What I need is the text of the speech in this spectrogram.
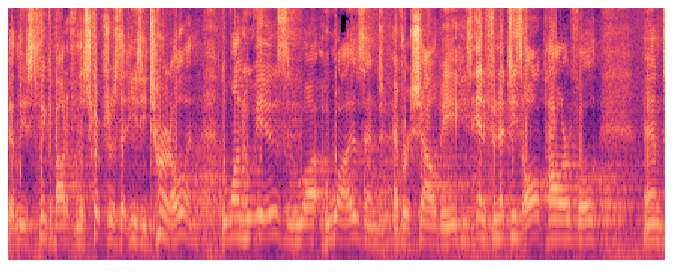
at least think about it from the scriptures that he's eternal and the one who is and who was and ever shall be. He's infinite, he's all powerful, and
